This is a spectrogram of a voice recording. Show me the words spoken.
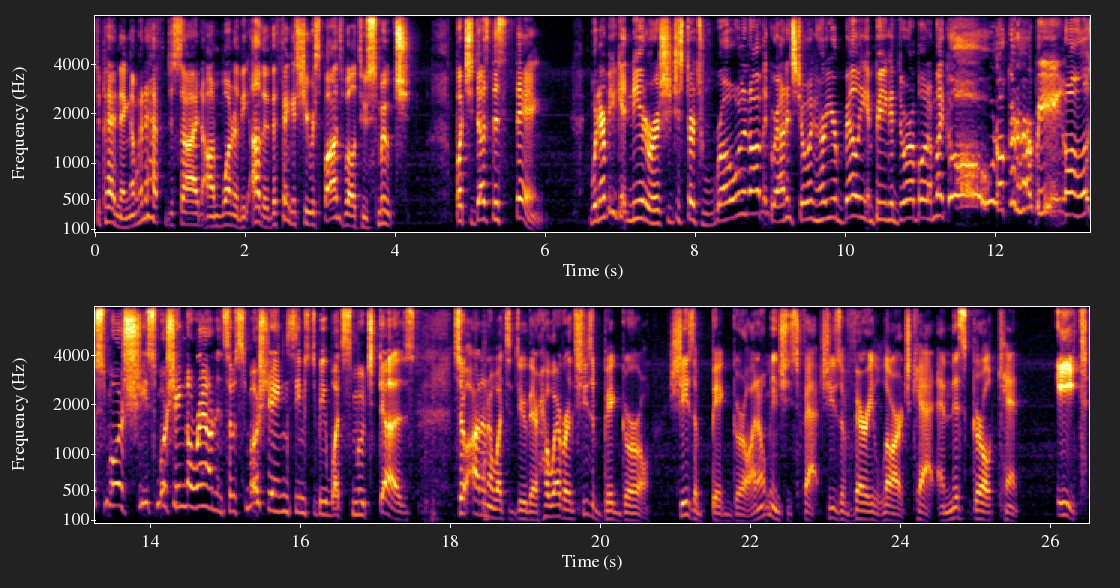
depending. I'm going to have to decide on one or the other. The thing is, she responds well to Smooch, but she does this thing. Whenever you get near to her, she just starts rolling on the ground and showing her your belly and being adorable. And I'm like, oh, look at her being all smush. She's smushing around. And so smushing seems to be what Smooch does. So I don't know what to do there. However, she's a big girl. She's a big girl. I don't mean she's fat. She's a very large cat. And this girl can't eat.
